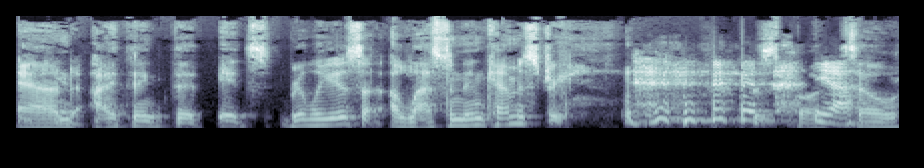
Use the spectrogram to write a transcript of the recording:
And I think that it's really is a lesson in chemistry. yeah. So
